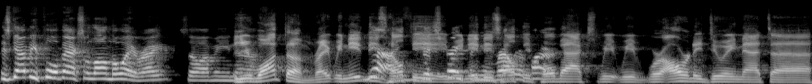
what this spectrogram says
There's got to be pullbacks along the way, right? So I mean, you uh, want them, right? We need these yeah, healthy. We need these healthy pullbacks. We we we're already doing that. Uh,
